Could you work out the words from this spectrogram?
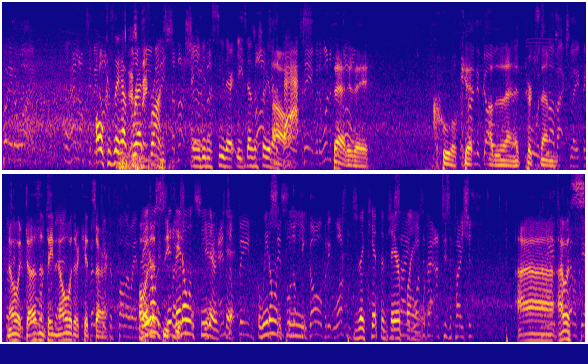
put it away. Well, how long's it been Oh, because they have red fronts, and you didn't see their. It doesn't show you their backs. Here with a wonderful That goal. is a cool kit, kind of goal other than it hurts them. love, No, it doesn't. They know what their kits are. to follow in. Oh, They don't. See, they don't see Yeah, their kit. We don't see goal, but it wasn't. the kit that they're say, playing It was about anticipation. Uh, I was.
